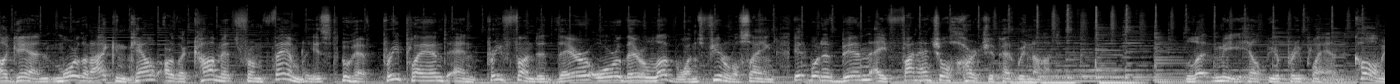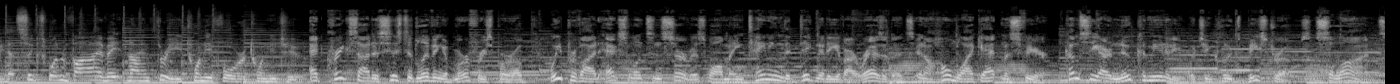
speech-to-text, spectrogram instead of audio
Again, more than I can count are the comments from families who have pre planned and pre funded their or their loved one's funeral, saying, It would have been a financial hardship had we not. Let me help you pre plan. Call me at 615 893 2422. At Creekside Assisted Living of Murfreesboro, we provide excellence in service while maintaining the dignity of our residents in a home like atmosphere. Come see our new community, which includes bistros, salons,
